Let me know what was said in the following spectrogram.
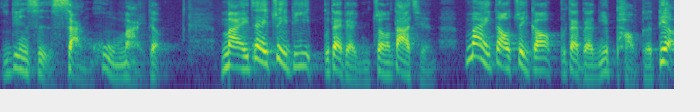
一定是散户买的，买在最低不代表你赚到大钱，卖到最高不代表你跑得掉。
